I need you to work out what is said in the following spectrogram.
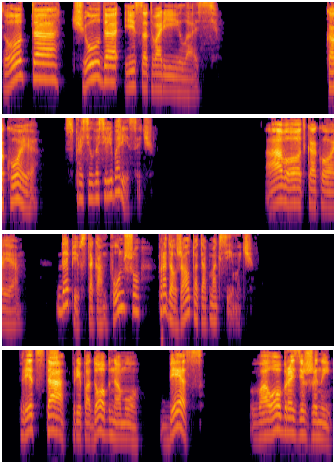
Тут-то чудо и сотворилось. «Какое?» — спросил Василий Борисович. «А вот какое!» Допив стакан пуншу, продолжал Потап Максимыч. «Предста преподобному бес во образе жены,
